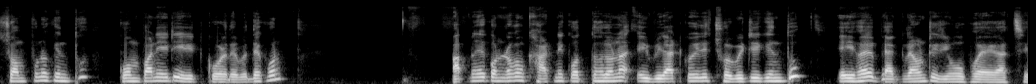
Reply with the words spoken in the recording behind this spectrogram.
সম্পূর্ণ কিন্তু কোম্পানি এটি এডিট করে দেবে। দেখুন, আপনাকে কোনো রকম খাটনি করতে হলো না। এই বিরাট কোহলির ছবিটি কিন্তু এইভাবে ব্যাকগ্রাউন্ডটি রিমুভ হয়ে গেছে।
